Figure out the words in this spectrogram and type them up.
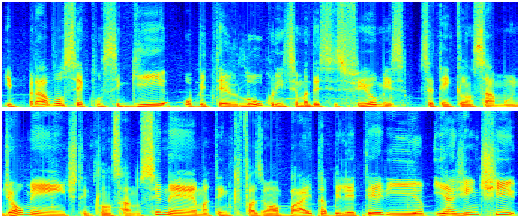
E pra você conseguir obter lucro em cima desses filmes, você tem que lançar mundialmente, tem que lançar no cinema, tem que fazer uma baita bilheteria. E a gente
